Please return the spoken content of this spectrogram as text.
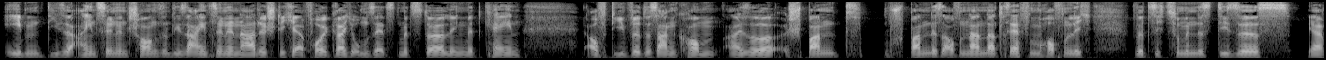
eben diese einzelnen Chancen, diese einzelnen Nadelstiche erfolgreich umsetzt. Mit Sterling, mit Kane. Auf die wird es ankommen. Also spannend spannendes Aufeinandertreffen. Hoffentlich wird sich zumindest dieses ja,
